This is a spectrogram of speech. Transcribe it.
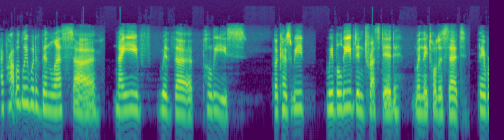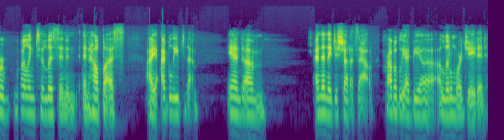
I probably would have been less uh, naive with the police because we we believed and trusted when they told us that they were willing to listen and, and help us. I, I believed them, and um, and then they just shut us out. Probably I'd be a, a little more jaded.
